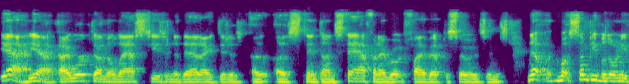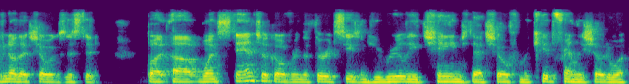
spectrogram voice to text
Yeah, yeah. I worked on the last season of that. I did a, a, a stint on staff, and I wrote five episodes. And no, some people don't even know that show existed. But uh, when Stan took over in the third season, he really changed that show from a kid-friendly show to a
